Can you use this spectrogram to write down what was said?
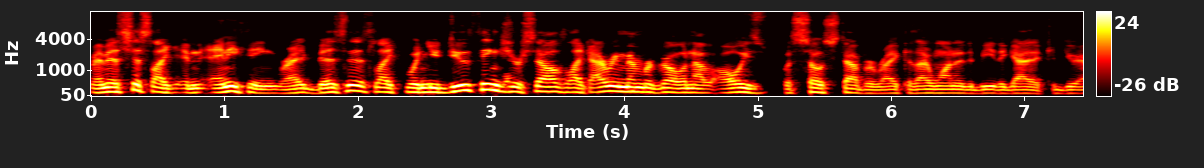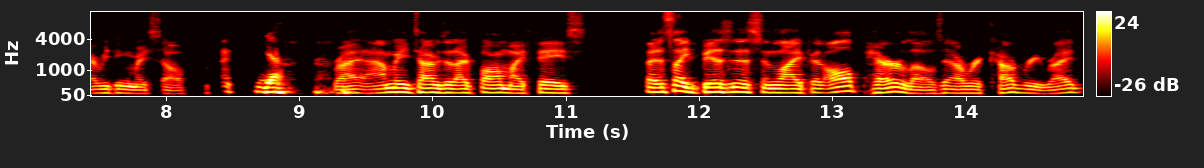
And it's just like in anything, right? Business, like when you do things yourselves, like I remember growing up, always was so stubborn, right? Because I wanted to be the guy that could do everything myself. yeah. Right. How many times did I fall on my face? But it's like business and life, it all parallels our recovery, right?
